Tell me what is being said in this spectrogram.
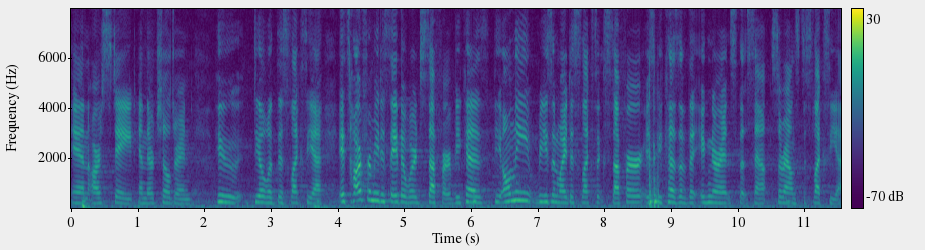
in our state and their children who deal with dyslexia. It's hard for me to say the word suffer because the only reason why dyslexics suffer is because of the ignorance that surrounds dyslexia.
